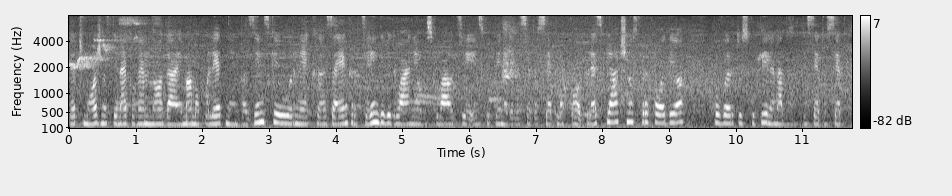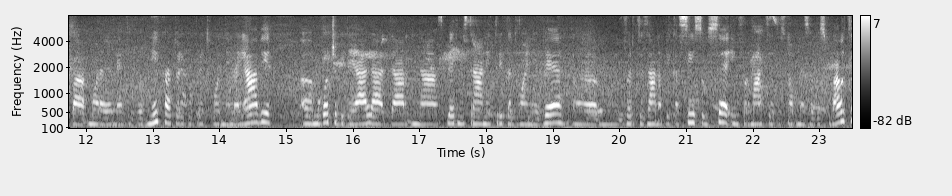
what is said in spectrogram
več možnosti, naj povem, no, da imamo poletni in pa zimski urnik, zaenkrat se individualni obiskovalci in skupine 90 oseb lahko brezplačno sprehodijo. Po vrtu skupine nad 10 oseb pa morajo imeti vodnika, torej po predhodni najavi. Eh, mogoče bi dejala, da na spletni strani trikadvojni.v eh, vrcezana.si so vse informacije dostopne za obiskovalce,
